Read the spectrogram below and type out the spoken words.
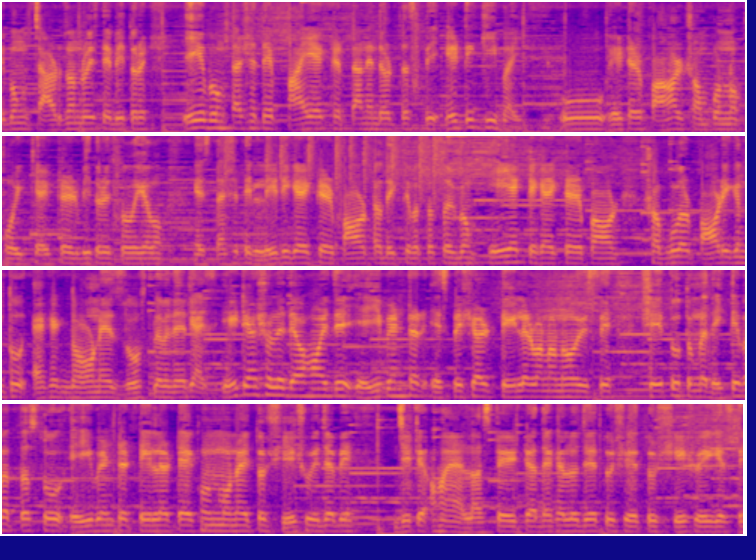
এবং চারজন রয়েছে ভিতরে। এবং তার সাথে পায়ে একটা টানে ধরতেছে। এটি কি ভাই? ও, এটার পাহাড় সম্পূর্ণ ওই ক্যারেক্টারের ভিতরে চলে গেল। তার সাথে লেডি ক্যারেক্টারের পাওয়ারটা দেখতে পাচ্ছ এবং এই একটা ক্যারেক্টারের পাওয়ার সবগুলোর পাওয়ারই কিন্তু এক এক ধরনের জোস লেভেলের গাইস এইটা আসলে দেওয়া হয় যে এই ইভেন্টটার স্পেশাল টেইলার বানানো হয়েছে, সেহেতু তোমরা দেখতে পাচ্ছ এই ইভেন্টের টেইলারটা এখন মনে হয় তো শেষ হয়ে যাবে। যেটা হ্যাঁ লাস্টে এটা দেখাল যেহেতু সেহেতু শেষ হয়ে গেছে।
